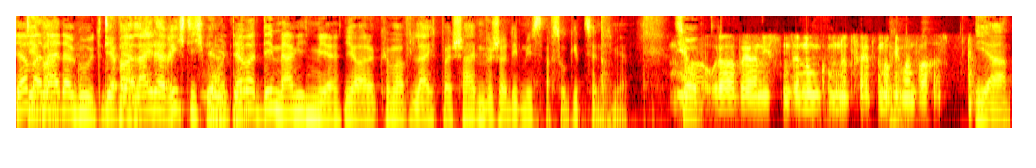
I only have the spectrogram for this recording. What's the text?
der- der war leider gut. Der war Ja. leider richtig gut. Ja, der ne? war, den merke ich mir. Ja, dann können wir vielleicht bei Scheibenwischer demnächst. Ach so, gibt's ja nicht mehr. So, Ja, oder bei der nächsten Sendung um eine Zeit, wenn noch jemand wach ist. Ja,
